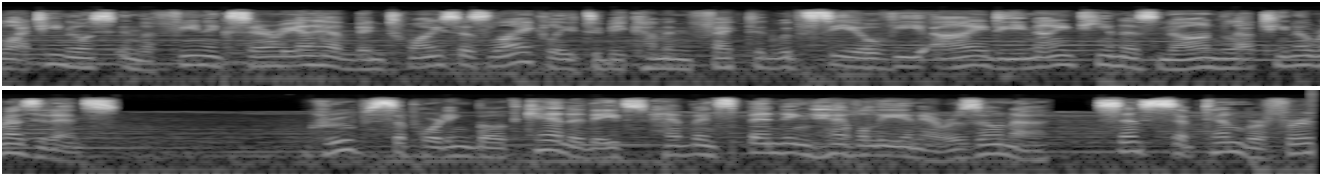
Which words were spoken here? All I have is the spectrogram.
Latinos in the Phoenix area have been twice as likely to become infected with COVID-19 as non-Latino residents. Groups supporting both candidates have been spending heavily in Arizona. Since September 1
